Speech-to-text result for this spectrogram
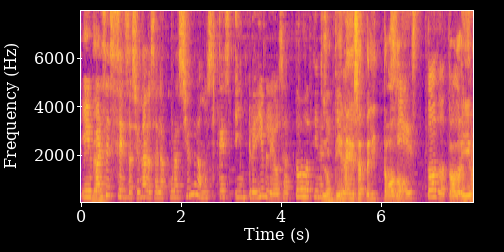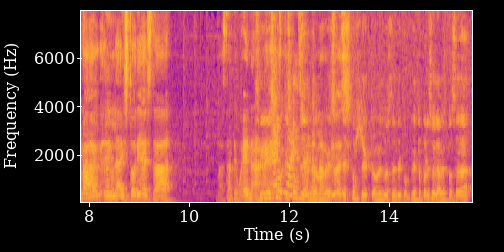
Y me De- parece sensacional, o sea, la curación de la música es increíble, o sea, todo tiene Lo sentido. tiene esa peli todo. Sí, es todo, todo. Y una, eh, todo. la historia está bastante buena. Sí, ¿eh? es, completo, es, es- es completo, es bastante completo. Por eso la vez pasada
